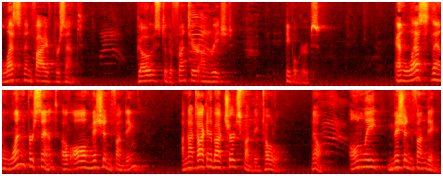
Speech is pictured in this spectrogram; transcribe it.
Less than 5% goes to the frontier unreached people groups and less than 1% of all mission funding, I'm not talking about church funding total. No, only mission funding.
